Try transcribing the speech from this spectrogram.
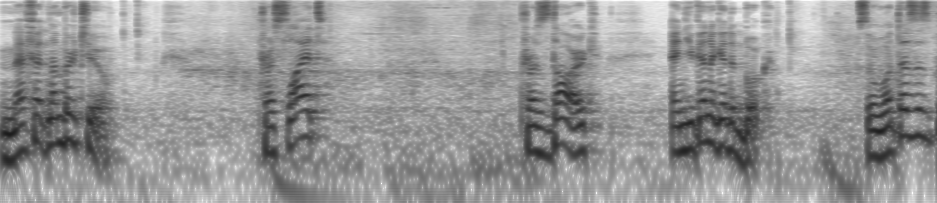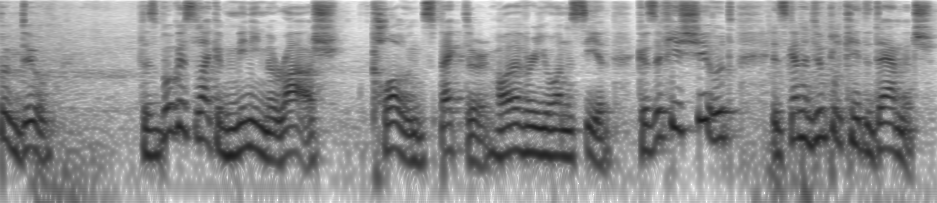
Method number two. Press light, press dark, and you're gonna get a book. So what does this book do? This book is like a mini Mirage, clone, Spectre, however you want to see it. Because if you shoot, it's gonna duplicate the damage.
